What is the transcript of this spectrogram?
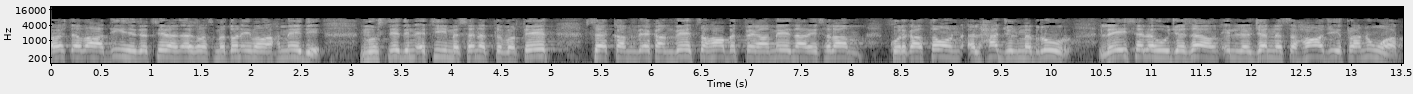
është edhe hadithi të cilën e transmeton Imam Ahmedi, në Musnedin e tij me sened të vërtetë, se kanë e kanë vetë sahabët pejgamberin alayhis salam kur ka thon el hajjul mabrur, leysa lahu jazaa'un illa al janna se haji i pranuar,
